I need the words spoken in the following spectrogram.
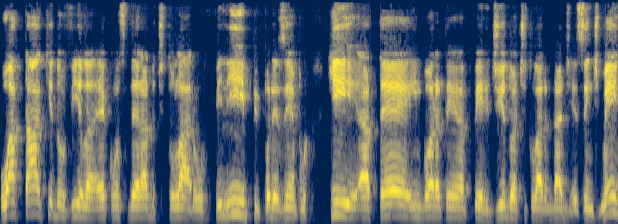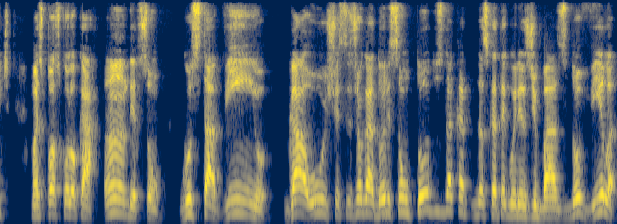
O ataque do Vila é considerado titular. O Felipe, por exemplo, que até, embora tenha perdido a titularidade recentemente, mas posso colocar Anderson, Gustavinho, Gaúcho, esses jogadores são todos da, das categorias de base do Vila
